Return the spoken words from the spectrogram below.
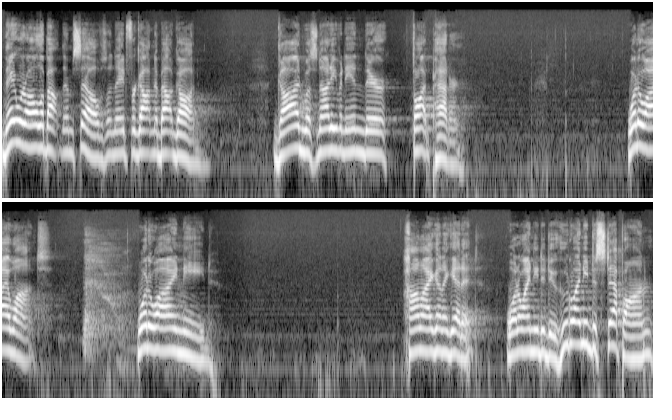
They were all about themselves and they'd forgotten about God. God was not even in their thought pattern. What do I want? What do I need? How am I going to get it? What do I need to do? Who do I need to step on?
